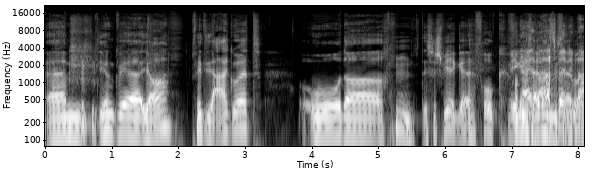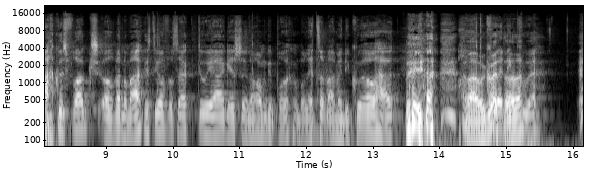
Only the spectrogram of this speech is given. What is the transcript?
Ähm, irgendwie, ja, finde ich auch gut. Oder, hm, das ist eine schwierige Frage. Wie Von mir geil selber war's, wenn du. Markus fragst, oder wenn der Markus dir einfach sagt, du, ja, gestern den Arm gebrochen, aber letzter war, wenn die Kuh haut. ja, aber, aber Kuh, gut, oder? Kuh.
